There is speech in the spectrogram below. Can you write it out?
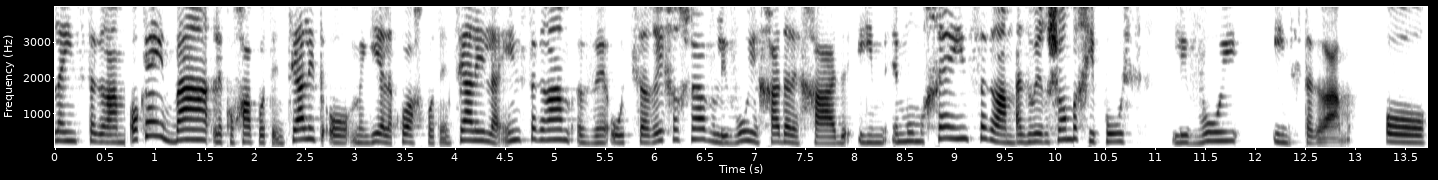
לאינסטגרם. אוקיי, באה לקוחה פוטנציאלית או מגיע לקוח פוטנציאלי לאינסטגרם והוא צריך עכשיו ליווי אחד על אחד עם מומחה אינסטגרם. אז הוא ירשום בחיפוש ליווי אינסטגרם או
